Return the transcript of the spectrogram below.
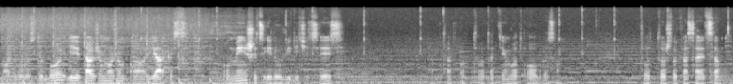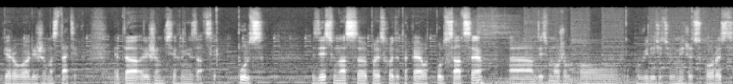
Можно выбрать любой. И также можем яркость уменьшить или увеличить здесь. Вот, так вот, вот таким вот образом. Тут то, что касается первого режима статик. Это режим синхронизации. Пульс. Здесь у нас э, происходит такая вот пульсация. А, здесь можем увеличить и уменьшить скорость.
